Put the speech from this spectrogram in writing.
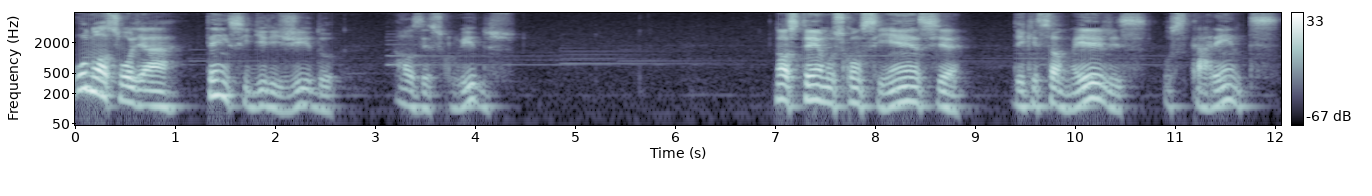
O nosso olhar tem se dirigido aos excluídos? Nós temos consciência de que são eles os carentes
